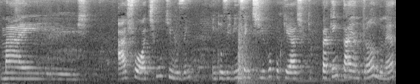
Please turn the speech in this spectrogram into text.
Mas acho ótimo que usem, inclusive incentivo, porque acho que para quem está entrando, né,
